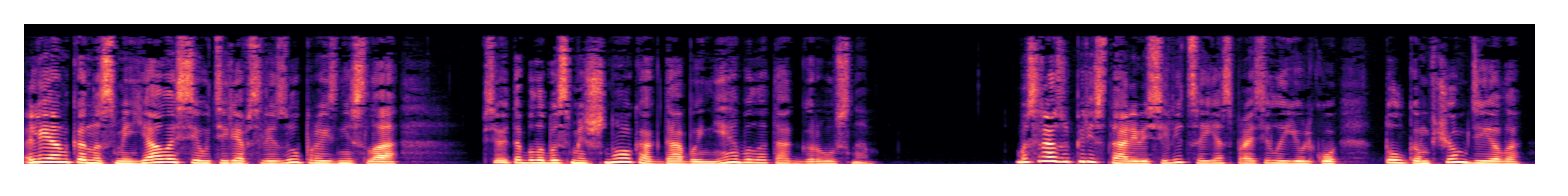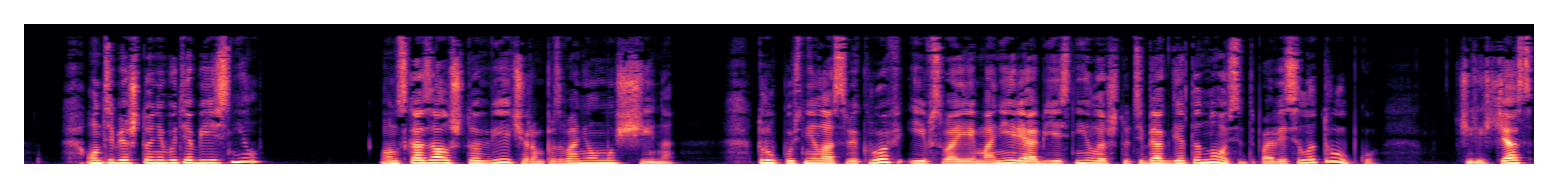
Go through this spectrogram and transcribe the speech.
Ленка насмеялась и, утерев слезу, произнесла «Все это было бы смешно, когда бы не было так грустно». Мы сразу перестали веселиться, и я спросила Юльку, толком в чем дело? Он тебе что-нибудь объяснил? Он сказал, что вечером позвонил мужчина. Трубку сняла свекровь и в своей манере объяснила, что тебя где-то носит, и повесила трубку. Через час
